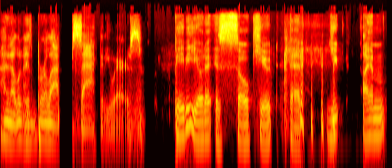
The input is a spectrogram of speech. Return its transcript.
I don't know, look at his burlap sack that he wears. Baby Yoda is so cute that you I am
